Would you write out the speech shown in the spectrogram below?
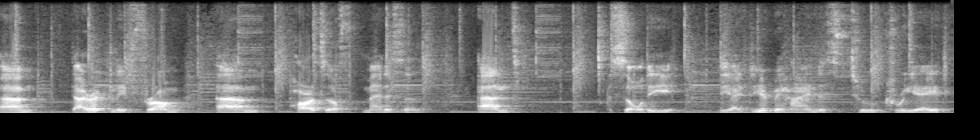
um, directly from um, parts of medicine. And so the, the idea behind is to create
